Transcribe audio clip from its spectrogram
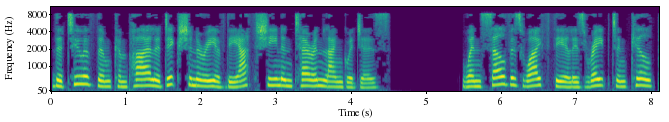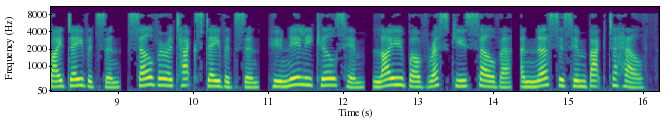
The two of them compile a dictionary of the Athshean and Terran languages. When Selva's wife Thele is raped and killed by Davidson, Selva attacks Davidson, who nearly kills him. Lyubov rescues Selva, and nurses him back to health.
